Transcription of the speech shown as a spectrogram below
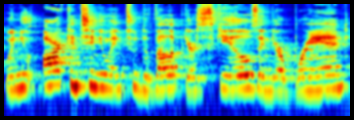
when you are continuing to develop your skills and your brand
